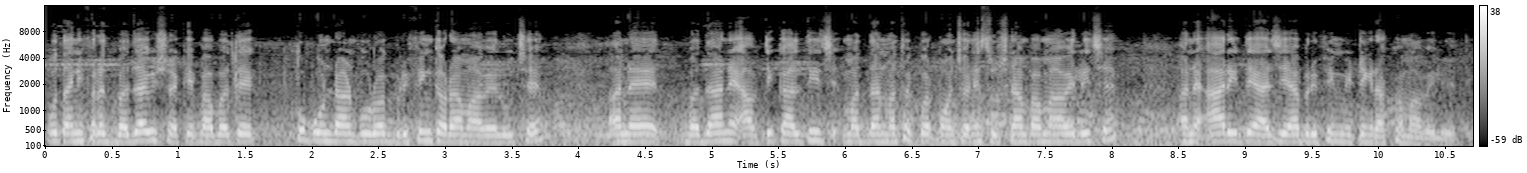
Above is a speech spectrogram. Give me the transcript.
પોતાની ફરજ બજાવી શકે બાબતે ખૂબ ઊંડાણપૂર્વક બ્રીફિંગ કરવામાં આવેલું છે. અને બધાને આવતીકાલથી જ મતદાન મથક પર પહોંચવાની સૂચના આપવામાં આવેલી છે. અને આ રીતે આજે આ બ્રીફિંગ મિટિંગ રાખવામાં આવેલી હતી.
